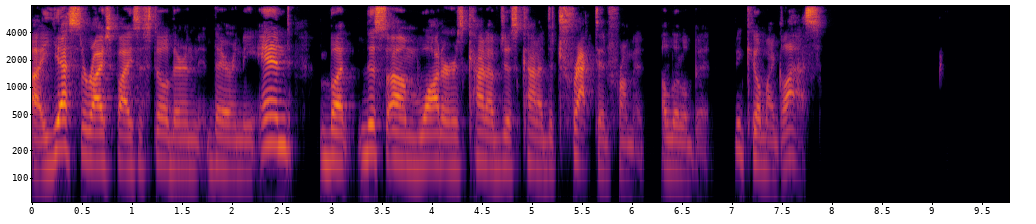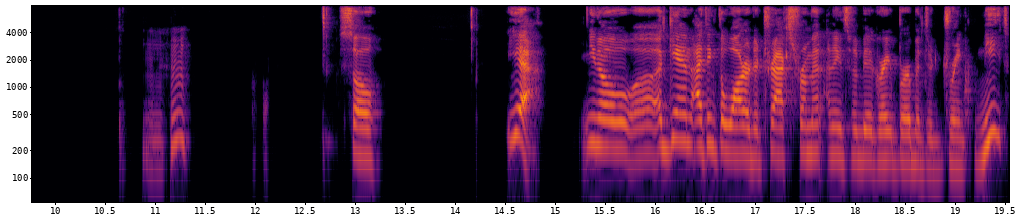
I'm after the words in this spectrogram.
Uh, yes, the rye spice is still there in, there in the end, but this um, water has kind of just kind of detracted from it a little bit. Let me kill my glass. Mm-hmm. So, yeah, you know, uh, again, I think the water detracts from it. I think this would be a great bourbon to drink neat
